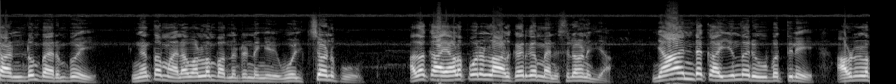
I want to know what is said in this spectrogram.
കണ്ടും പരമ്പുപോയി ഇങ്ങനത്തെ മലവെള്ളം വന്നിട്ടുണ്ടെങ്കിൽ ഒലിച്ചാണ് പോവും. അതൊക്കെ അയാളെ പോലുള്ള ആൾക്കാർക്ക് മനസ്സിലാണില്ല ഞാൻ എന്റെ കഴിയുന്ന രൂപത്തിൽ അവിടെയുള്ള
